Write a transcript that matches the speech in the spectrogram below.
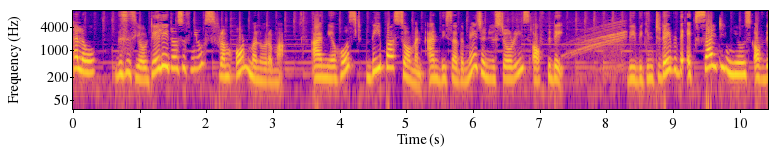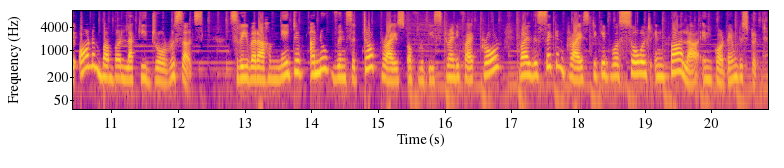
Hello, this is your daily dose of news from Onmanorama. I'm your host Deepa Soman, and these are the major news stories of the day. We begin today with the exciting news of the Onam Bumper Lucky Draw results. Sreevaraham native Anup wins a top prize of rupees 25 crore, while the second prize ticket was sold in Pala in Kottayam district.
